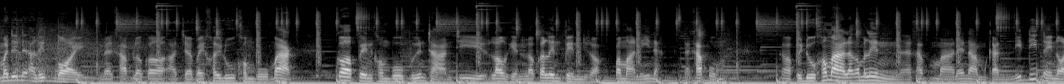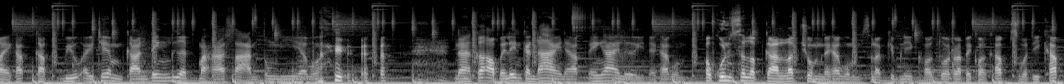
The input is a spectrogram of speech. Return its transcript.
ไม่ได้เล่นอลิสบ่อยนะครับแล้วก็อาจจะไม่ค่อยรู้คอมโบมาก ก็เป็นคอมโบพื้นฐานที่เราเห็นเราก็เล่นเป็นอยู่หรอกประมาณนี้นะนะครับผม ก็ไปดูเข้ามาแล้วก็มาเล่นนะครับ มาแนะนำกันนิดๆหน่อยๆครับ กับบิวไอเทมการเด้งเลือดมหาศาลตรงนี้ครับผมนะก็เอาไปเล่นกันได้นะครับง่ายๆเลยนะครับผมขอบคุณสำหรับการรับชมนะครับผมสำหรับคลิปนี้ขอตัวลาไปก่อนครับ สวัสดีครับ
